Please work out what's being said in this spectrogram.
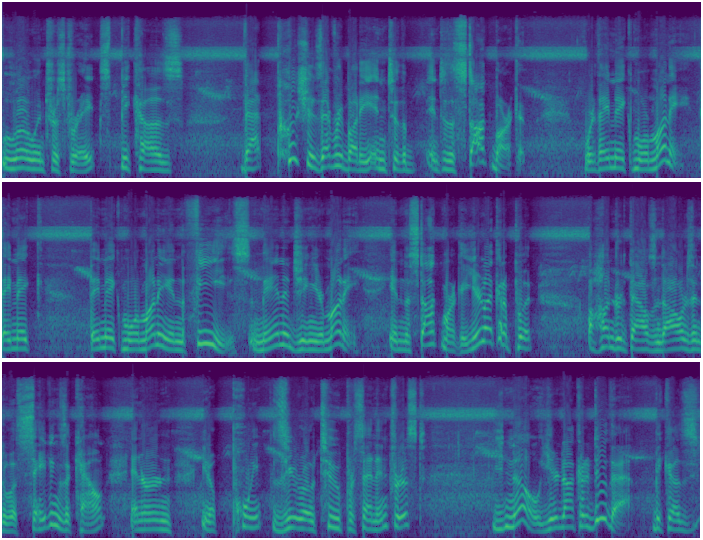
low interest rates because that pushes everybody into the into the stock market where they make more money. They make they make more money in the fees managing your money in the stock market. You're not going to put $100,000 into a savings account and earn, you know, 0.02% interest you know you're not going to do that because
